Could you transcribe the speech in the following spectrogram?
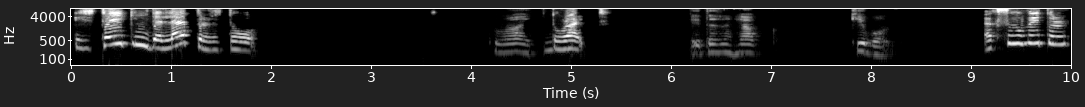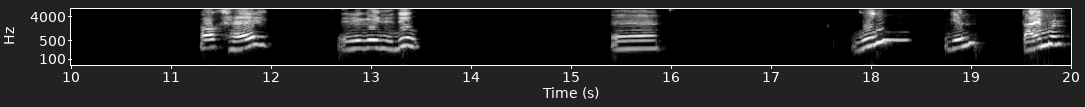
He's taking the letters to, Right. to write. It doesn't have keyboard. Excavator? Okay. What are you going to do? Uh, Google? Again? Timer?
